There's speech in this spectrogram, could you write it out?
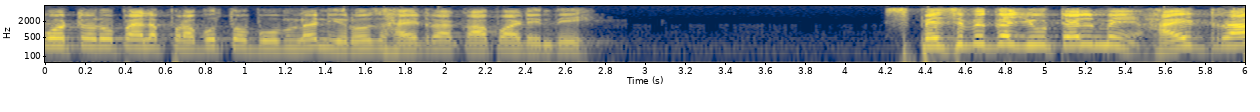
కోట్ల రూపాయల ప్రభుత్వ భూములను ఈరోజు హైడ్రా కాపాడింది. స్పెసిఫిక్గా యూ టెల్ మీ హైడ్రా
